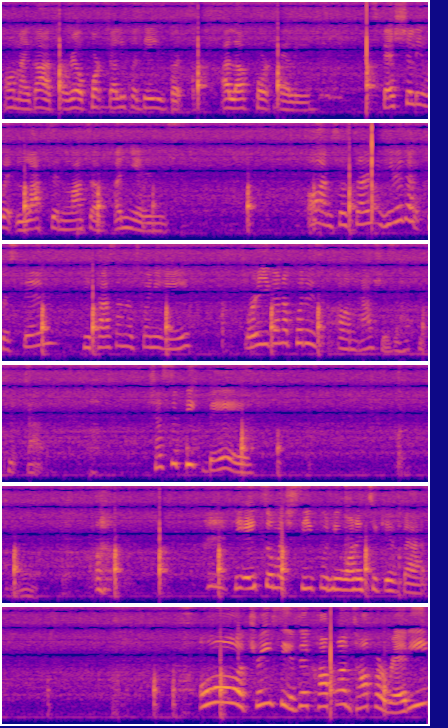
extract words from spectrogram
Oh my god, for real, pork belly for days, but I love pork belly. Especially with lots and lots of onions. Oh, I'm so sorry to hear that, Kristen. He passed on the 28th. Where are you gonna put his um ashes? I have to keep that. Chesapeake Bay. he ate so much seafood he wanted to give back. Oh, Tracy, is it cop on top already?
